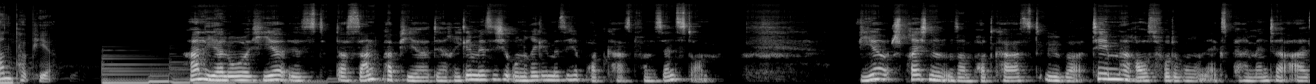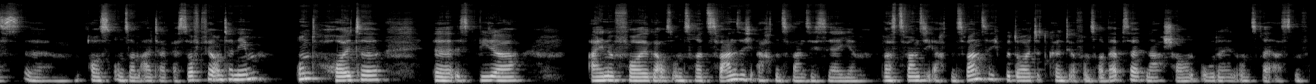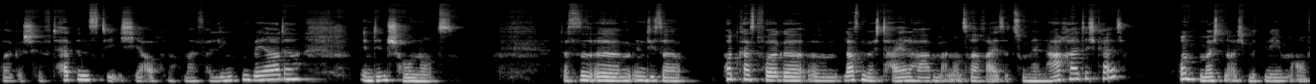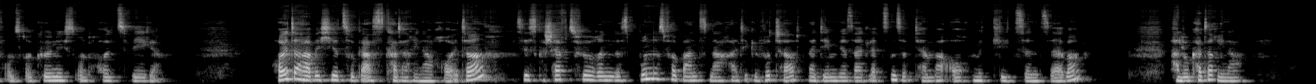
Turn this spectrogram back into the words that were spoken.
Sandpapier. Hallo, hier ist das Sandpapier, der regelmäßige, unregelmäßige Podcast von Sandstorm. Wir sprechen in unserem Podcast über Themen, Herausforderungen und Experimente als, äh, aus unserem Alltag als Softwareunternehmen. Und heute äh, ist wieder eine Folge aus unserer 2028-Serie. Was 2028 bedeutet, könnt ihr auf unserer Website nachschauen oder in unserer ersten Folge Shift Happens, die ich hier auch nochmal verlinken werde, in den Show Notes. Das, äh, in dieser Podcast-Folge äh, lassen wir euch teilhaben an unserer Reise zu mehr Nachhaltigkeit und möchten euch mitnehmen auf unsere Königs- und Holzwege. Heute habe ich hier zu Gast Katharina Reuter. Sie ist Geschäftsführerin des Bundesverbands Nachhaltige Wirtschaft, bei dem wir seit letzten September auch Mitglied sind selber. Hallo Katharina.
